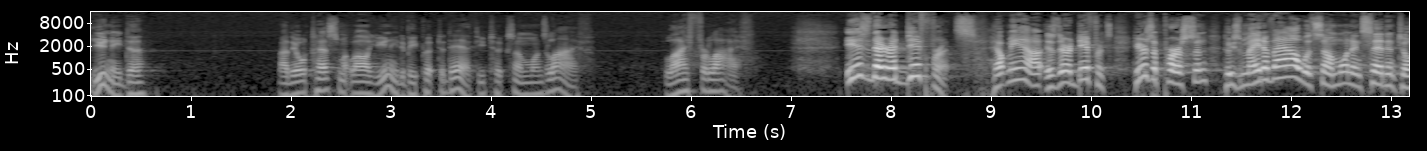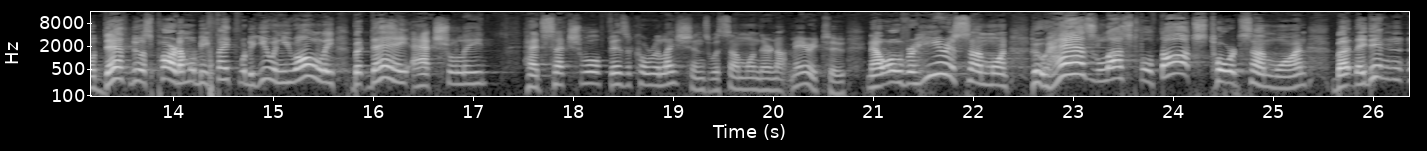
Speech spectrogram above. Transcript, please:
You need to, by the Old Testament law, you need to be put to death. You took someone's life. Life for life. Is there a difference? Help me out. Is there a difference? Here's a person who's made a vow with someone and said, Until death do us part, I'm going to be faithful to you and you only. But they actually had sexual, physical relations with someone they're not married to. Now, over here is someone who has lustful thoughts towards someone, but they didn't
